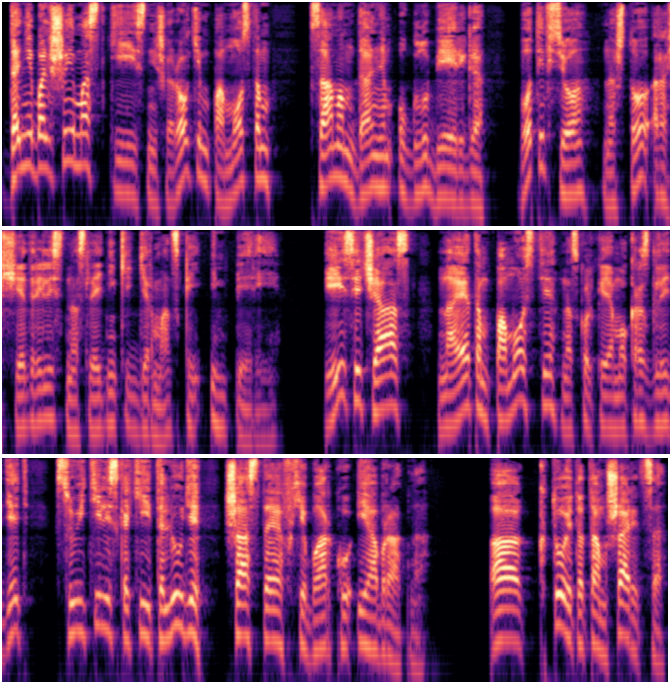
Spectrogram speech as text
да небольшие мостки с нешироким помостом в самом дальнем углу берега. Вот и все, на что расщедрились наследники Германской империи. И сейчас на этом помосте, насколько я мог разглядеть, суетились какие-то люди, шастая в хибарку и обратно. «А кто это там шарится?»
